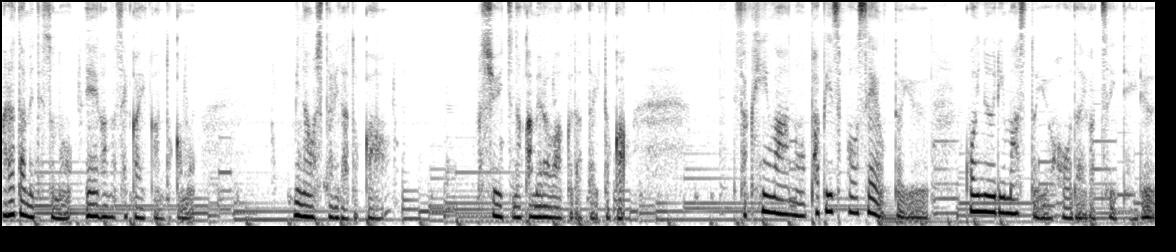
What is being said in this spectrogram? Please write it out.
改めてその映画の世界観とかも見直したりだとか秀逸なカメラワークだったりとか。作品はあの「Puppies for Sale」という「子犬売ります」という放題がついている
